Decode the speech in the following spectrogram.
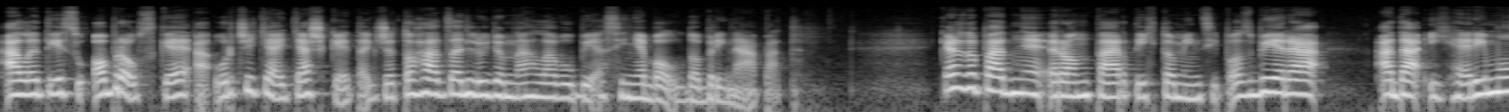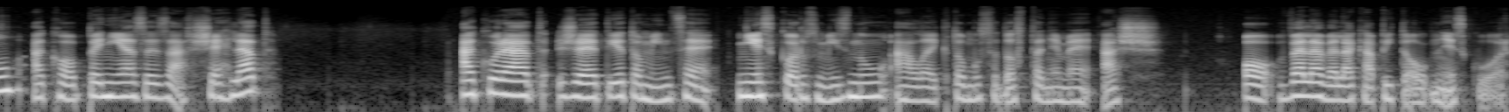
ale tie sú obrovské a určite aj ťažké, takže to hádzať ľuďom na hlavu by asi nebol dobrý nápad. Každopádne Ron pár týchto mincí pozbiera a dá ich Harrymu ako peniaze za všehľad Akurát, že tieto mince neskôr zmiznú, ale k tomu sa dostaneme až o veľa, veľa kapitol neskôr.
